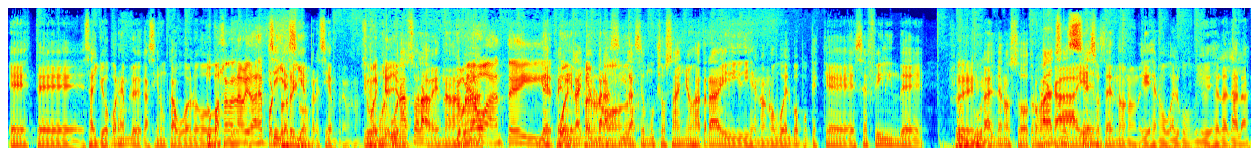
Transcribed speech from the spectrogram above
Este, o sea, yo, por ejemplo, yo casi nunca vuelo. ¿Tú pasas las navidades en Puerto Sí, Rico? siempre, siempre, mano. O sea, Igual un- que yo. una sola vez nada Yo más. viajo antes y Despedí después, el año pero en no- Brasil hace muchos años atrás y dije, no, no vuelvo porque es que ese feeling de Sí. cultural de nosotros Ah, acá y eso, o sea, no, no, no, y dije, no vuelvo. Yo dije, la, la, la,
